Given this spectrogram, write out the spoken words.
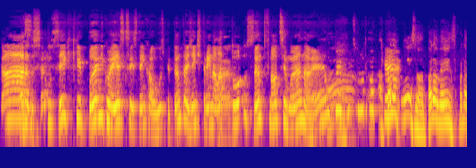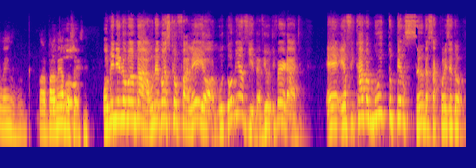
Cara Mas... do céu, não sei que, que, pânico é esse que vocês têm com a USP. Tanta gente treina lá é. todo santo final de semana. É um ah, percurso como outro qualquer. Parabéns, mano. parabéns, parabéns. Parabéns a vocês. Ô, menino Mambá, um negócio que eu falei, ó, mudou minha vida, viu? De verdade. É, eu ficava muito pensando essa coisa do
